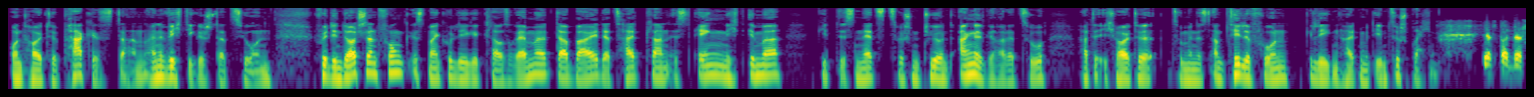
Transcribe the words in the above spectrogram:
und heute Pakistan, eine wichtige Station. Für den Deutschlandfunk ist mein Kollege Klaus Remme dabei. Der Zeitplan ist eng, nicht immer gibt es Netz zwischen Tür und Angel geradezu, hatte ich heute zumindest am Telefon Gelegenheit mit ihm zu sprechen. Jetzt das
